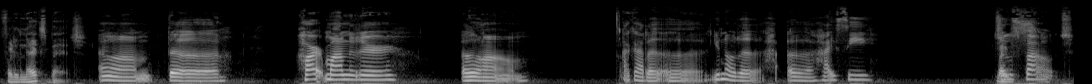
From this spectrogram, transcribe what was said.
for the next batch? um, the heart monitor, Um, I got a uh, you know the uh Hi-C Like juice s- pouch,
